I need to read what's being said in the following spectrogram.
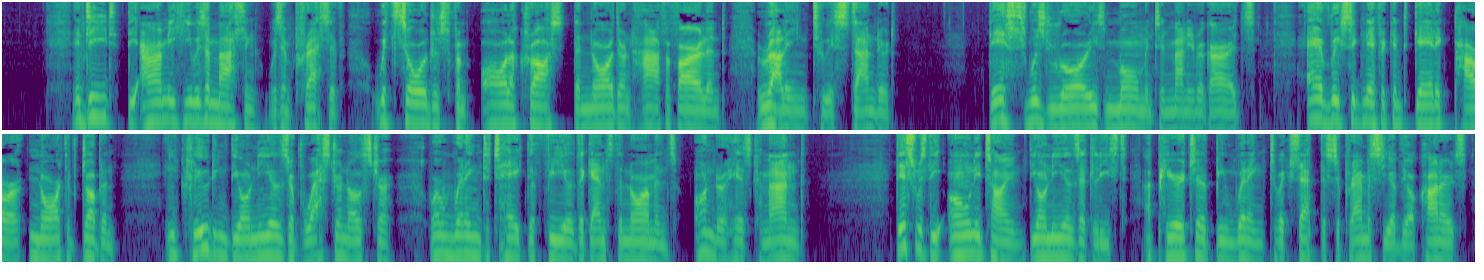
Indeed, the army he was amassing was impressive, with soldiers from all across the northern half of Ireland rallying to his standard. This was Rory's moment in many regards. Every significant Gaelic power north of Dublin, including the O'Neills of Western Ulster, were willing to take the field against the Normans under his command. This was the only time the O'Neills, at least, appeared to have been willing to accept the supremacy of the O'Connors.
